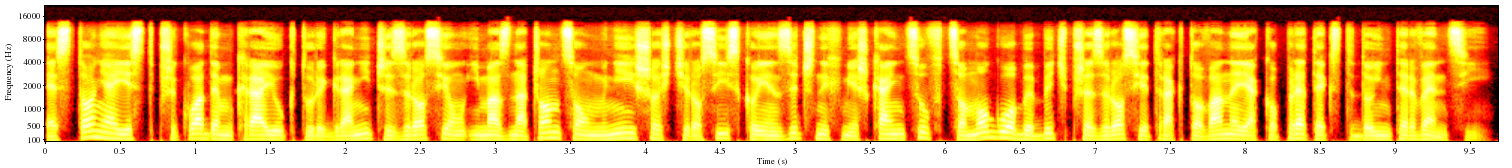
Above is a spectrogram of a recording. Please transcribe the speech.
Estonia jest przykładem kraju, który graniczy z Rosją i ma znaczącą mniejszość rosyjskojęzycznych mieszkańców, co mogłoby być przez Rosję traktowane jako pretekst do interwencji.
